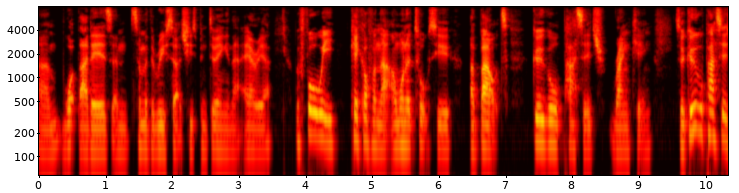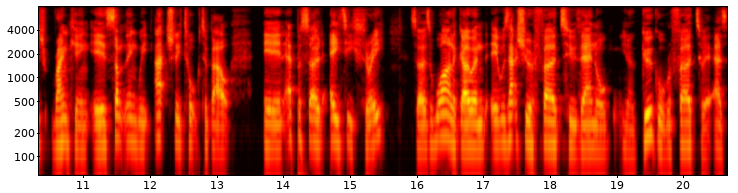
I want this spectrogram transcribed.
um, what that is, and some of the research he's been doing in that area. Before we kick off on that, I want to talk to you about Google Passage ranking. So, Google Passage ranking is something we actually talked about in episode 83. So it was a while ago, and it was actually referred to then, or you know, Google referred to it as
